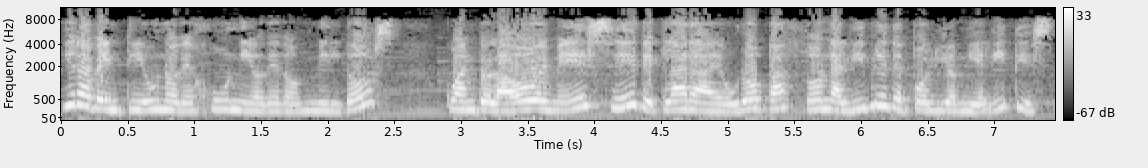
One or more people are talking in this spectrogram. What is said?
Y era 21 de junio de 2002 cuando la OMS declara a Europa zona libre de poliomielitis.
